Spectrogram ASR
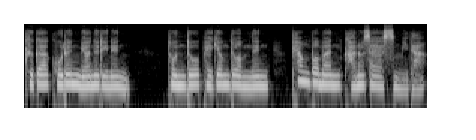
그가 고른 며느리는 돈도 배경도 없는 평범한 간호사였습니다.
